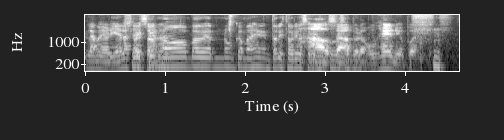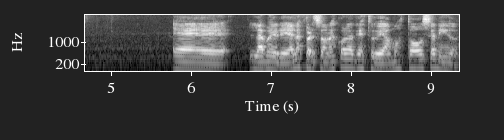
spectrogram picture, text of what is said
la mayoría de las personas... no va a haber nunca más en toda la historia. Ah, que o no sea, pero un genio, pues. Eh, la mayoría de las personas con las que estudiamos todos se han ido.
